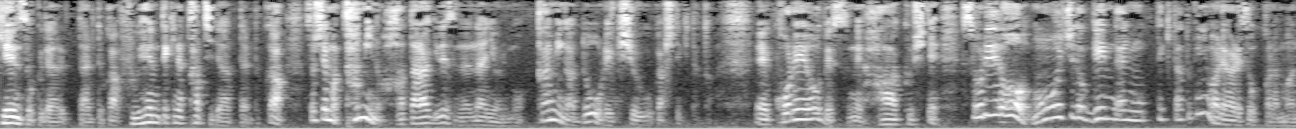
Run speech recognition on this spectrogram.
原則であったりとか、普遍的な価値であったりとか、そしてまあ神の働きですね、何よりも。神がどう歴史を動かしてきたか。えー、これをですね、把握して、それをもう一度現代に持ってきたときに我々そこからま、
